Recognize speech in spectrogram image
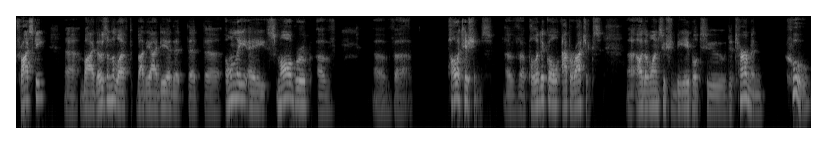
Trotsky, uh, by those on the left, by the idea that that uh, only a small group of of uh, politicians of uh, political apparatchiks uh, are the ones who should be able to determine who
